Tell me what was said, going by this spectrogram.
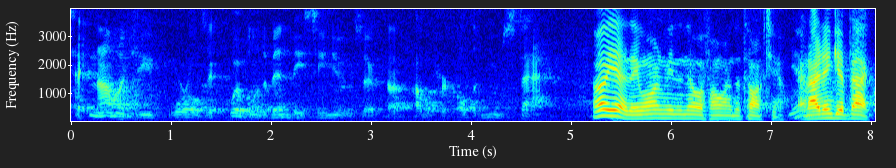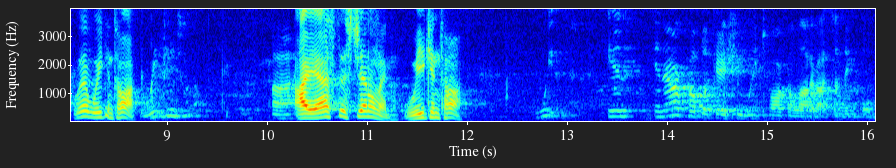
technology world's equivalent of NBC News, a, a publisher called the New Stack. Oh, yeah, they wanted me to know if I wanted to talk to you. Yeah. And I didn't get back. Well, we can talk. We can talk. Uh, I asked this gentleman, we can talk. We, in, in our publication, we talk a lot about something called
